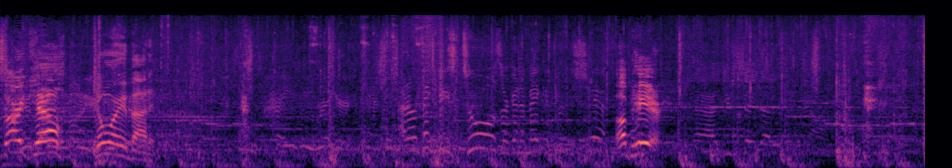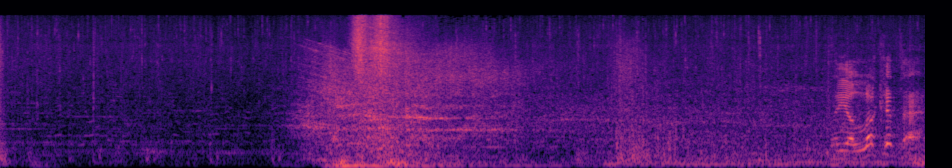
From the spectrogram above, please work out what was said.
Sorry, Cal. Don't worry about it. These are gonna make it through the shift. Up here. Will you look at that?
